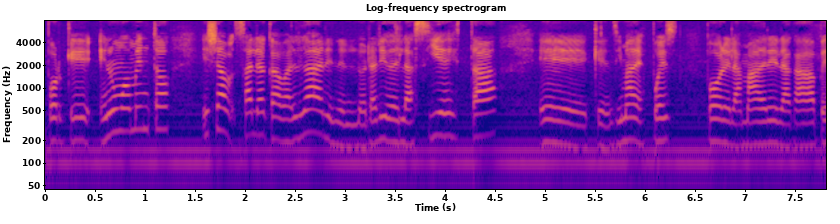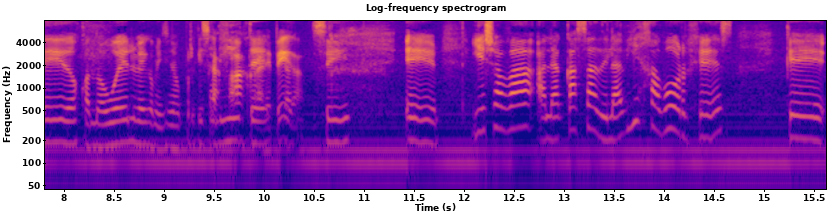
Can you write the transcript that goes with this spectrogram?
porque en un momento ella sale a cabalgar en el horario de la siesta, eh, que encima después, pobre la madre, la caga pedos cuando vuelve, como diciendo, ¿por qué saliste? le pega. Sí. Eh, y ella va a la casa de la vieja Borges, que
